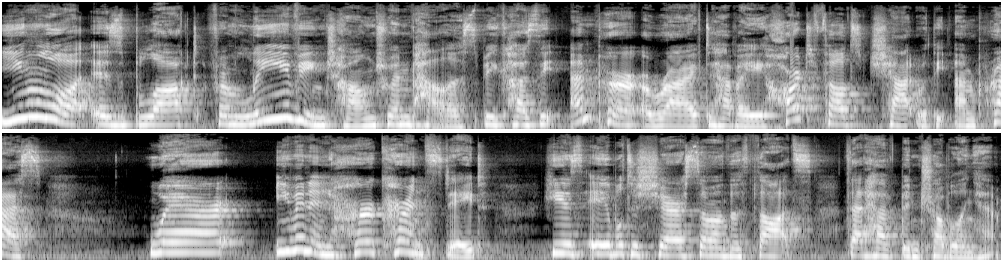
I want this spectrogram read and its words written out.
Yingluo is blocked from leaving Changchun Palace because the emperor arrived to have a heartfelt chat with the empress, where, even in her current state, he is able to share some of the thoughts that have been troubling him.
